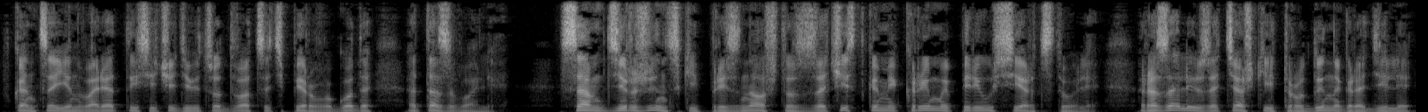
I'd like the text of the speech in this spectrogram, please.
в конце января 1921 года отозвали. Сам Дзержинский признал, что с зачистками Крыма переусердствовали. Розалию за тяжкие труды наградили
